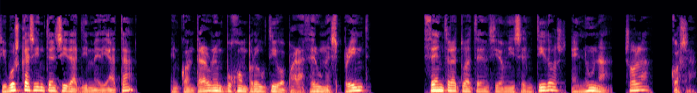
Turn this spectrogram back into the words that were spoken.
Si buscas intensidad inmediata, encontrar un empujón productivo para hacer un sprint, centra tu atención y sentidos en una sola cosa.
